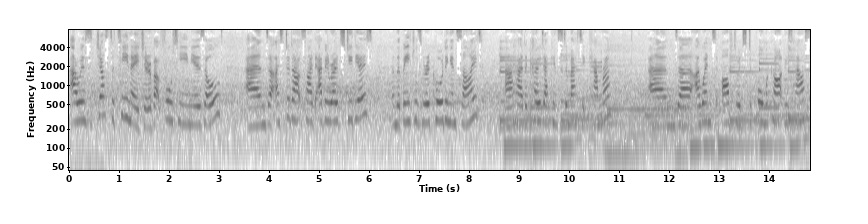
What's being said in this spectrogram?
I was just a teenager, about 14 years old, and uh, I stood outside Abbey Road Studios, and the Beatles were recording inside. I had a Kodak Instamatic camera, and uh, I went afterwards to Paul McCartney's house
